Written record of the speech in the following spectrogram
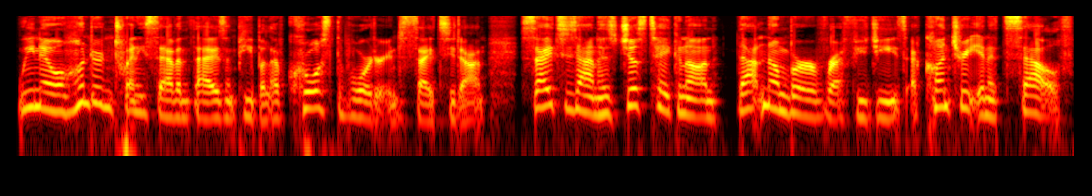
we know 127,000 people have crossed the border into South Sudan. South Sudan has just taken on that number of refugees, a country in itself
